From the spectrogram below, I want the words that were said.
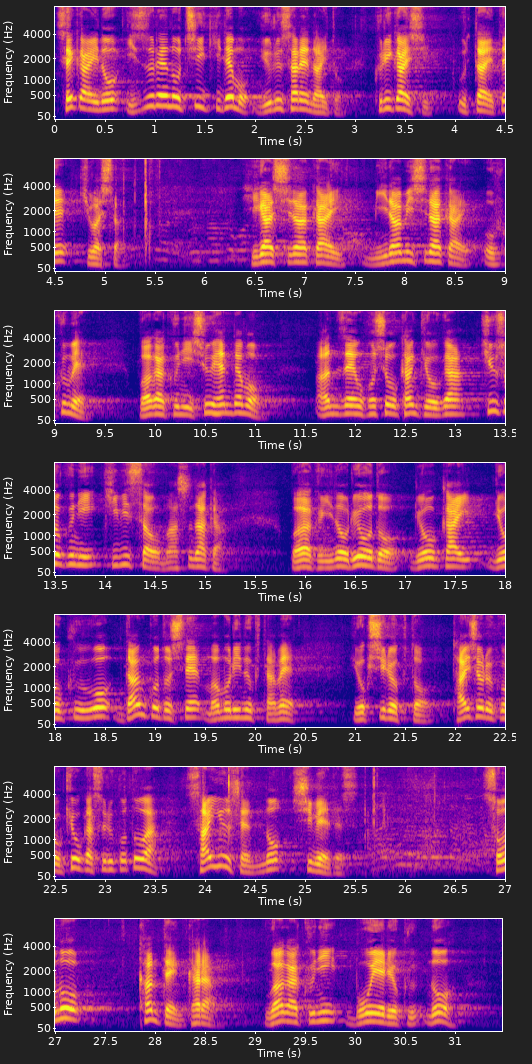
世界のいずれの地域でも許されないと繰り返し訴えてきました。東シナ海、南シナ海を含め、我が国周辺でも安全保障環境が急速に厳しさを増す中、我が国の領土、領海、領空を断固として守り抜くため、抑止力と対処力を強化することは最優先の使命です。その観点から、我が国防衛力の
